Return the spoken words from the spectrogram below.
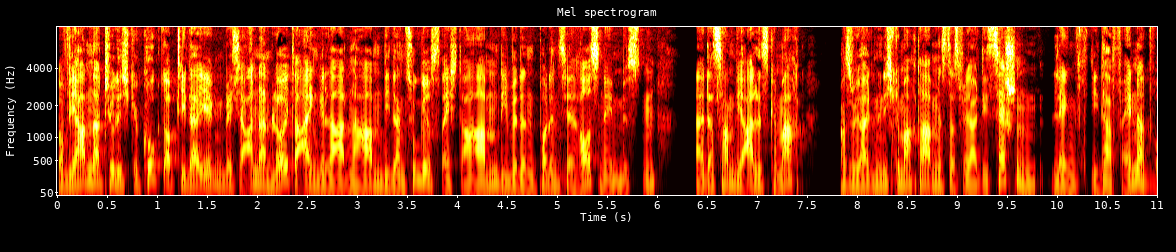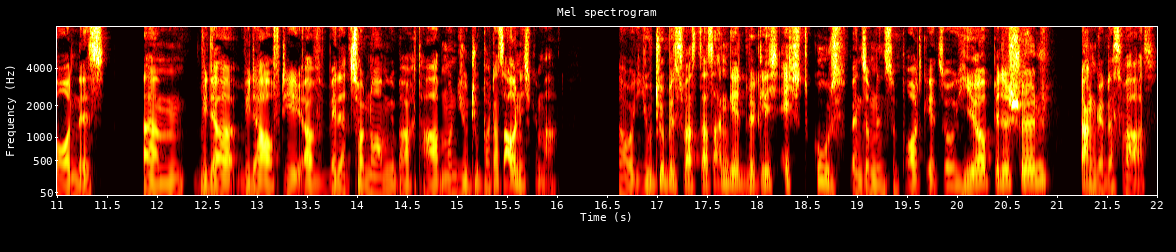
Und wir haben natürlich geguckt, ob die da irgendwelche anderen Leute eingeladen haben, die dann Zugriffsrechte haben, die wir dann potenziell rausnehmen müssten. Äh, Das haben wir alles gemacht. Was wir halt nicht gemacht haben, ist, dass wir halt die Session-Length, die da verändert worden ist, ähm, wieder, wieder auf die, auf, wieder zur Norm gebracht haben. Und YouTube hat das auch nicht gemacht. So, YouTube ist, was das angeht, wirklich echt gut, wenn es um den Support geht. So, hier, bitteschön, danke, das war's.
